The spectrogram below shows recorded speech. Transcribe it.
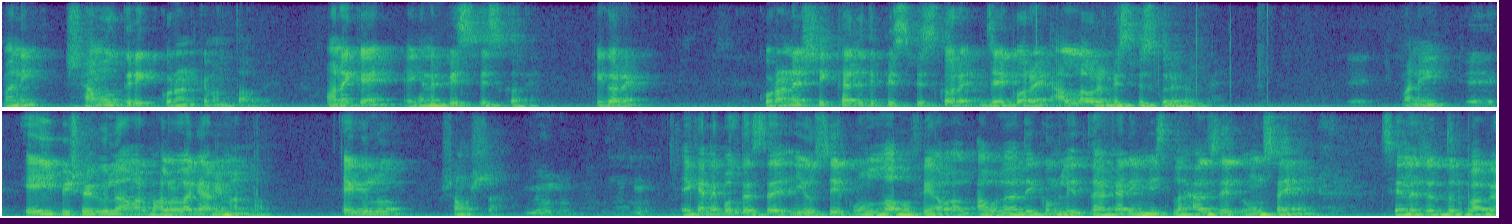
মানে সামগ্রিক কোরআনকে মানতে হবে। অনেকে এখানে পিস পিস করে। কি করে? কোরআনের শিক্ষা যদি পিস পিস করে যে করে আল্লাহ ওরে পিস পিস করে ফেলবে। মানে এই বিষয়গুলো আমার ভালো লাগে আমি মানলাম। এগুলো সমস্যা। এখানে বলতেছে ইউসি কুমুল্লাহ ফি আউলাদিকুম লিদ্দাকারি মিসলাহাজিল উমসাইন ছেলে যদ্দুর পাবে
